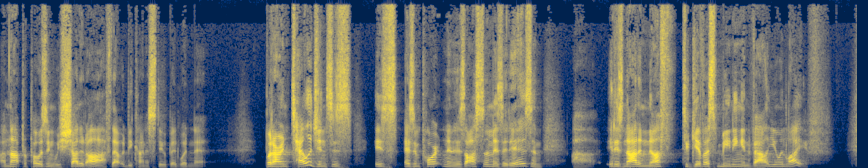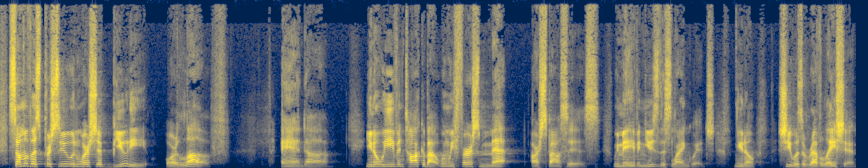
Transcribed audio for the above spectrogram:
I'm not proposing we shut it off, that would be kind of stupid, wouldn't it? But our intelligence is, is as important and as awesome as it is, and uh, it is not enough to give us meaning and value in life. Some of us pursue and worship beauty or love. And, uh, you know, we even talk about when we first met our spouses, we may even use this language. You know, she was a revelation.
